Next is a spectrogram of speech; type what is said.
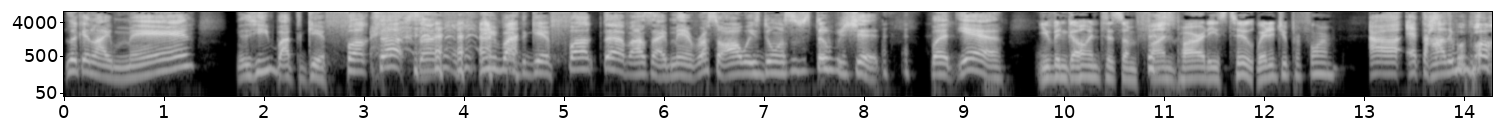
looking like, man, he about to get fucked up, son. he about to get fucked up. I was like, man, Russell always doing some stupid shit. But yeah, You've been going to some fun parties too. Where did you perform? uh, at the Hollywood Bowl.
